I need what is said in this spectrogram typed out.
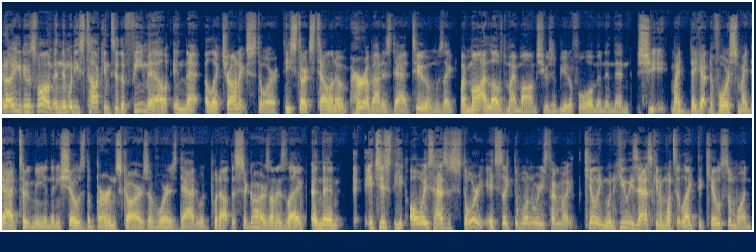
And all you can do is follow him. And then when he's talking to the female in that electronics store, he starts telling her about his dad too. And was like, my mom, I loved my mom. She was a beautiful woman. And then she, my, they got divorced. My dad took me. And then he shows the burn scars of where his dad would put out the cigars on his leg. And then it just, he always has a story. It's like the one where he's talking about killing when Hughie's asking him, what's it like to kill someone?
